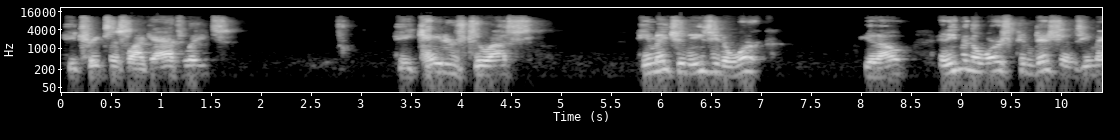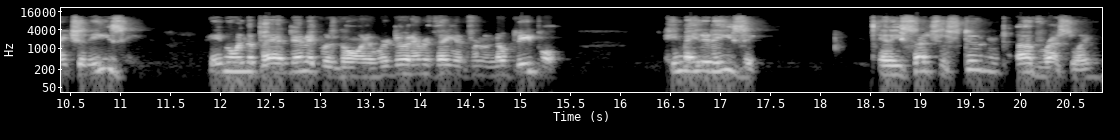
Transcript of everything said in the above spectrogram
He treats us like athletes. He caters to us. He makes it easy to work, you know, and even the worst conditions, he makes it easy even when the pandemic was going and we're doing everything in front of no people, he made it easy. And he's such a student of wrestling.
